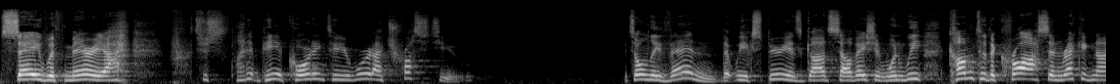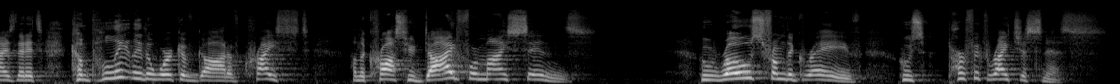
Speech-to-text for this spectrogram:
say with Mary, I, just let it be according to your word. I trust you. It's only then that we experience God's salvation. When we come to the cross and recognize that it's completely the work of God, of Christ on the cross who died for my sins who rose from the grave, whose perfect righteousness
